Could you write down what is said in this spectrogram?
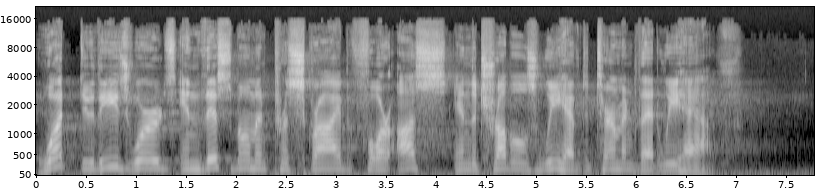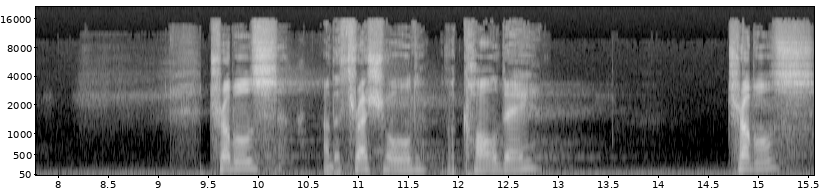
What do these words in this moment prescribe for us in the troubles we have determined that we have? Troubles on the threshold of a call day, troubles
